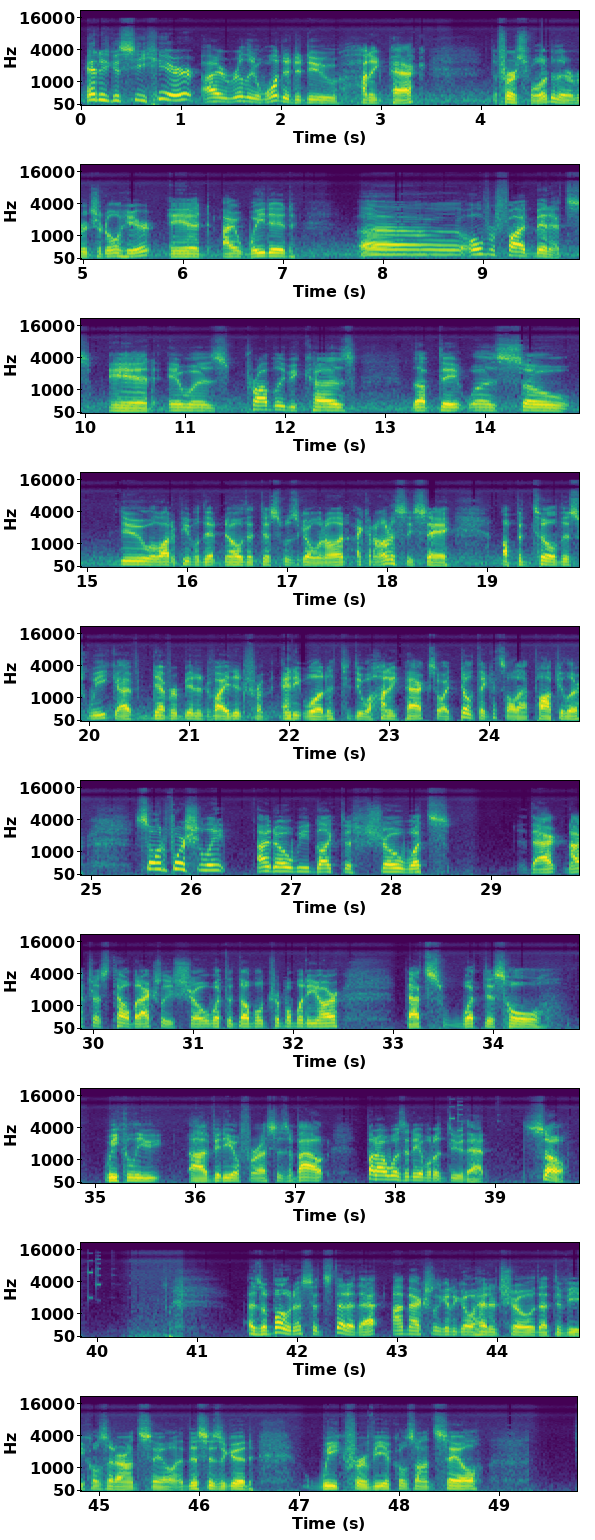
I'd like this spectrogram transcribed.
And as you can see here, I really wanted to do Hunting Pack, the first one, the original here, and I waited uh, over five minutes, and it was probably because the update was so new, a lot of people didn't know that this was going on. I can honestly say, up until this week, I've never been invited from anyone to do a hunting pack, so I don't think it's all that popular. So unfortunately, I know we'd like to show what's that not just tell, but actually show what the double triple money are. That's what this whole weekly uh, video for us is about. But I wasn't able to do that. So, as a bonus, instead of that, I'm actually going to go ahead and show that the vehicles that are on sale. And this is a good week for vehicles on sale.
